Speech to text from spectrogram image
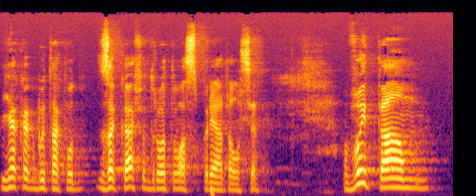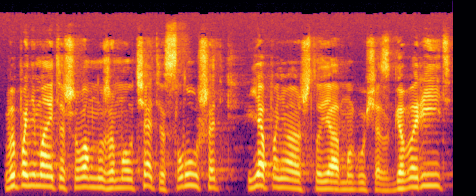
я как бы так вот за кафедру от вас спрятался. Вы там, вы понимаете, что вам нужно молчать и слушать. Я понимаю, что я могу сейчас говорить.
